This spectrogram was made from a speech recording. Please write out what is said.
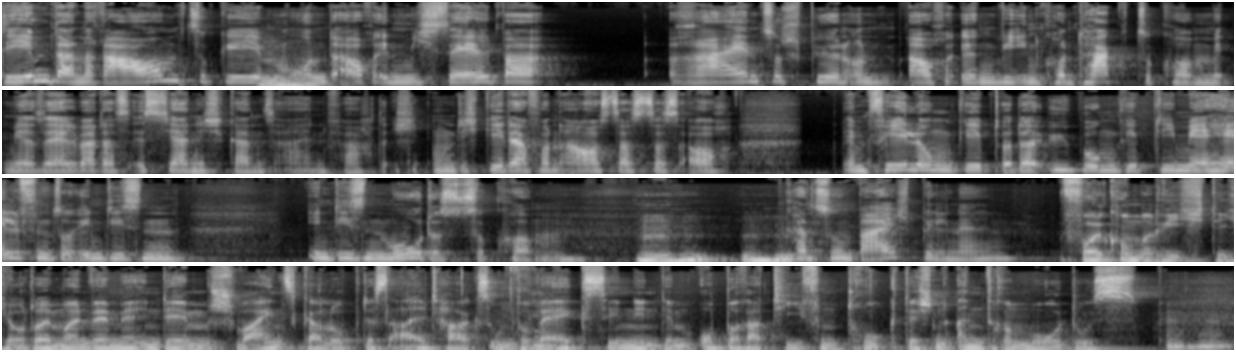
dem dann Raum zu geben mhm. und auch in mich selber reinzuspüren und auch irgendwie in Kontakt zu kommen mit mir selber, das ist ja nicht ganz einfach. Ich, und ich gehe davon aus, dass das auch Empfehlungen gibt oder Übungen gibt, die mir helfen, so in diesen, in diesen Modus zu kommen. Mhm, mh. Kannst du ein Beispiel nennen? Vollkommen richtig, oder? Ich meine, wenn wir in dem Schweinsgalopp des Alltags unterwegs sind, in dem operativen Druck, das ist ein anderer Modus. Mhm.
